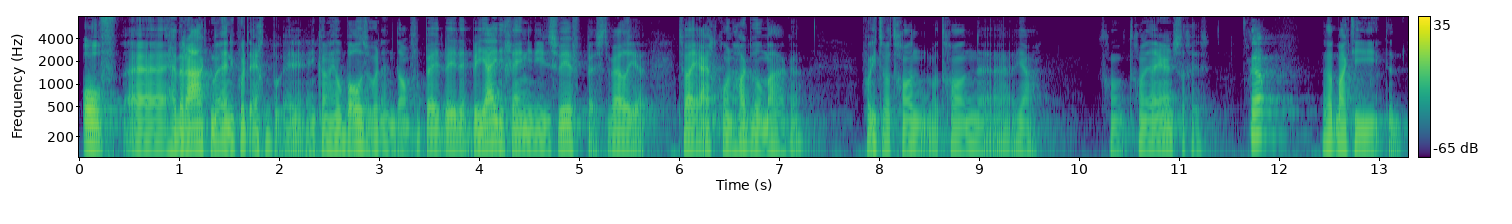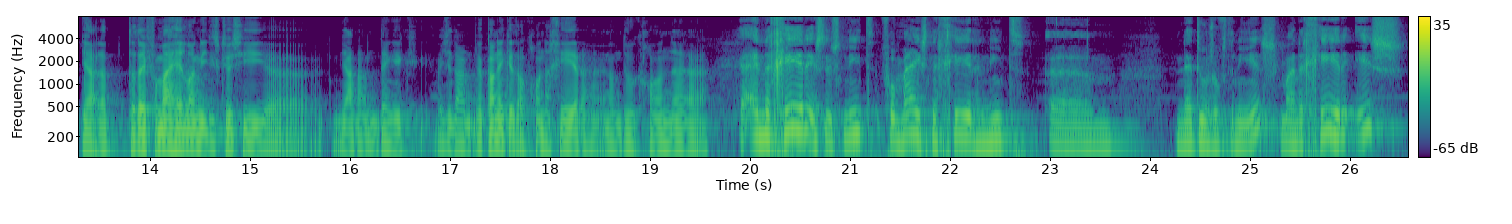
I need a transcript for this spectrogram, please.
Of eh, het raakt me en ik, word echt, ik kan heel boos worden. En dan ben, je ben jij degene die de sfeer verpest. Terwijl je, terwijl je eigenlijk gewoon hard wil maken voor iets wat gewoon, wat gewoon, eh, ja, gewoon, wat gewoon heel ernstig is. Ja. En dat maakt die, dat, ja, dat, dat heeft voor mij heel lang die discussie. ja, dan denk ik, weet je, dan, dan kan ik het ook gewoon negeren. En dan doe ik gewoon. Ja, en negeren is dus niet, voor mij is negeren niet ehm, net doen alsof het er niet is. Maar negeren is,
